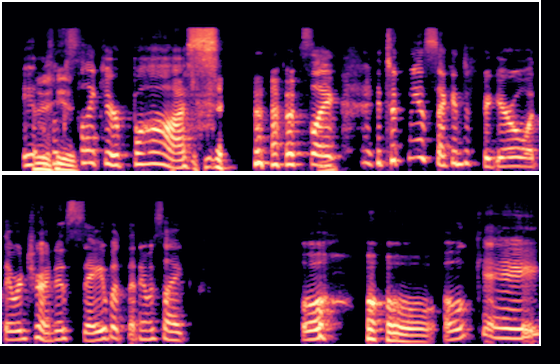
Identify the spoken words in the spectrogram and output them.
it looks like your boss. I was like it took me a second to figure out what they were trying to say but then it was like oh okay.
